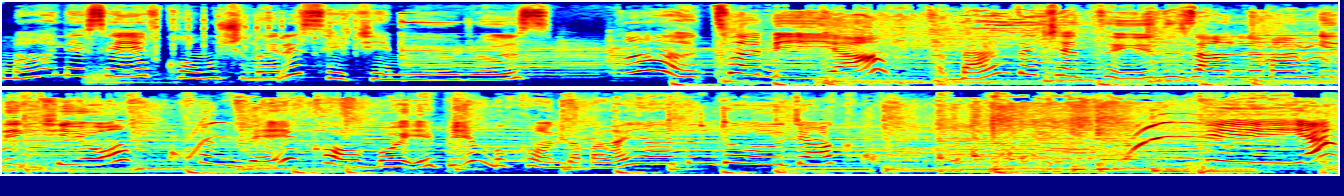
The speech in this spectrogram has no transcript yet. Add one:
Maalesef komşuları seçemiyoruz. Tabii ya. Ben de çatıyı düzenlemem gerekiyor. Ve kovboy ipim bu konuda bana yardımcı olacak. Ya.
